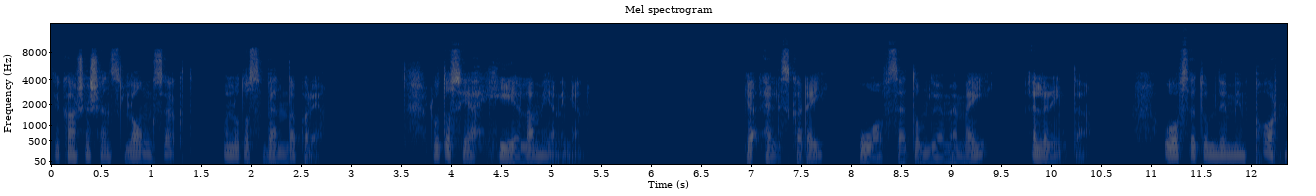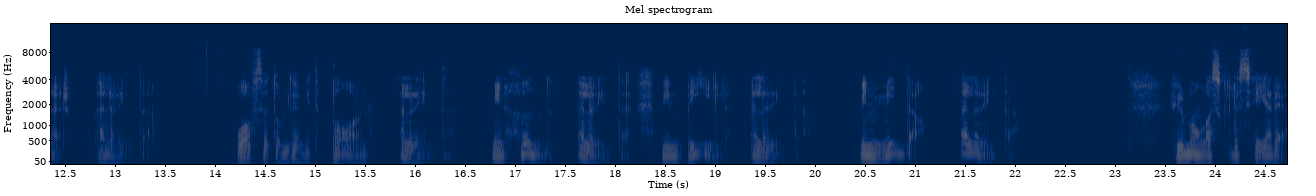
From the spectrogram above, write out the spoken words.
Det kanske känns långsökt, men låt oss vända på det. Låt oss se hela meningen. Jag älskar dig oavsett om du är med mig eller inte. Oavsett om du är min partner eller inte. Oavsett om du är mitt barn eller inte. Min hund eller inte. Min bil eller inte. Min middag eller inte. Hur många skulle säga det?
